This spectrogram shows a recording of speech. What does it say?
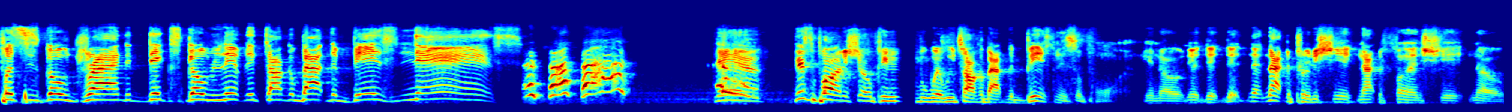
pussies go dry and the dicks go limp. They talk about the business. Now, this is the part of the show, people, where we talk about the business of porn. You know, the, the, the, not the pretty shit, not the fun shit. No,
